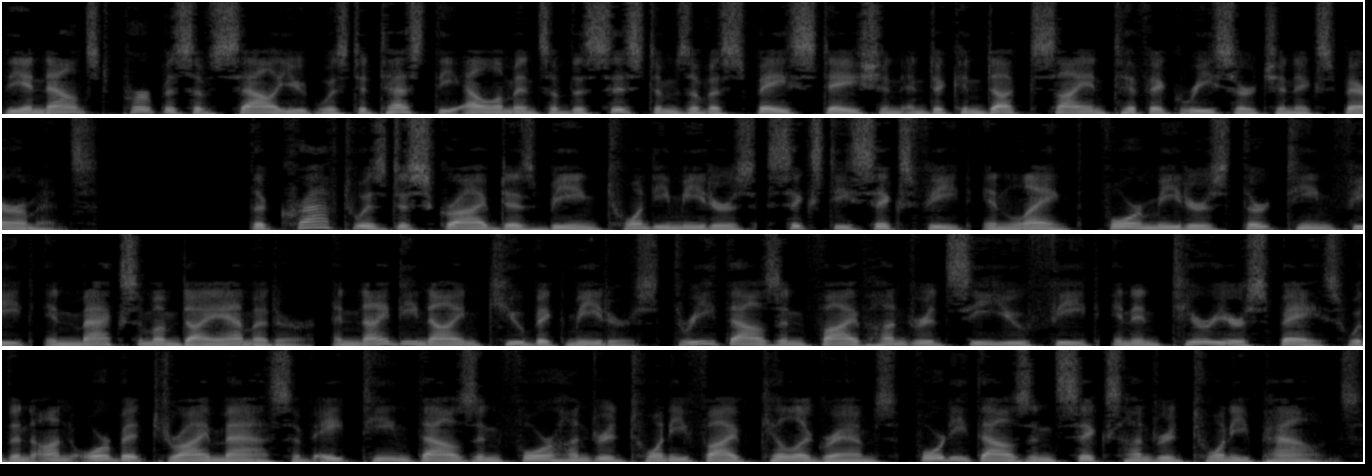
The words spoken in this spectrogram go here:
the announced purpose of Salyut was to test the elements of the systems of a space station and to conduct scientific research and experiments. The craft was described as being 20 meters (66 feet) in length, 4 meters (13 feet) in maximum diameter, and 99 cubic meters (3,500 cu feet) in interior space, with an on-orbit dry mass of 18,425 kilograms (40,620 pounds).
